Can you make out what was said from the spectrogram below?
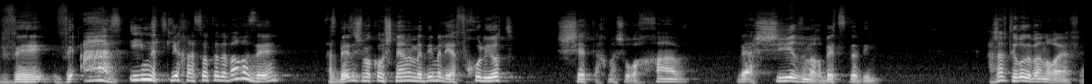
ו, ואז, אם נצליח לעשות את הדבר הזה, אז באיזשהו מקום שני הממדים האלה יהפכו להיות שטח, משהו רחב ועשיר ומרבה צדדים. עכשיו תראו דבר נורא יפה.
